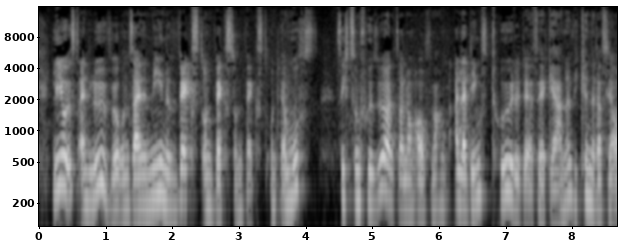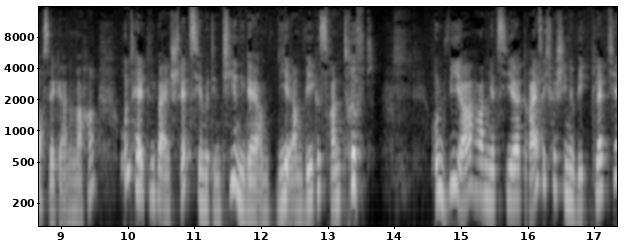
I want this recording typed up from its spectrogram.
Leo ist ein Löwe und seine Mähne wächst und wächst und wächst. Und er muss sich zum Friseursalon aufmachen. Allerdings trödelt er sehr gerne, wie Kinder das ja auch sehr gerne machen, und hält lieber ein Schwätzchen mit den Tieren, die er am, die er am Wegesrand trifft. Und wir haben jetzt hier 30 verschiedene Wegplättchen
